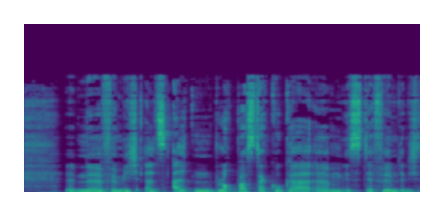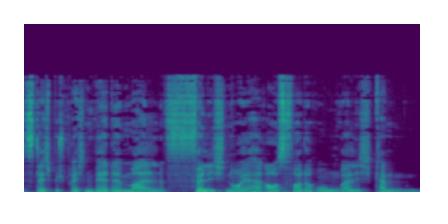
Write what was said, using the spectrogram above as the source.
Denn äh, für mich als alten Blockbuster-Gucker ähm, ist der Film, den ich jetzt gleich besprechen werde, mal eine völlig neue Herausforderung, weil ich kann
